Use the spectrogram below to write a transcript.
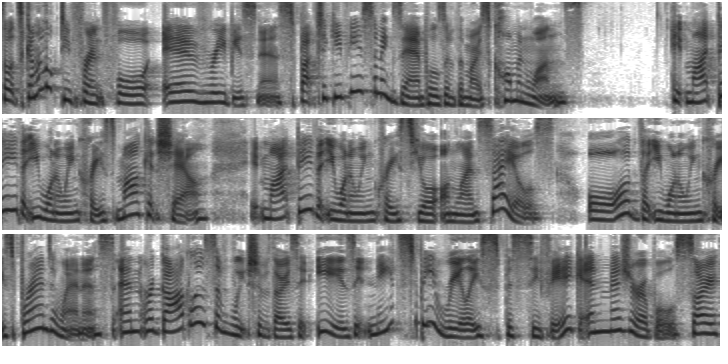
So it's going to look different for every business. But to give you some examples of the most common ones, it might be that you want to increase market share. It might be that you want to increase your online sales or that you want to increase brand awareness. And regardless of which of those it is, it needs to be really specific and measurable. So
